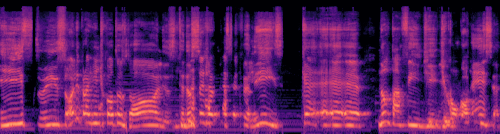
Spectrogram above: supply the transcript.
Isso, isso. Olhe pra gente com outros olhos, entendeu? Você já quer ser feliz, quer, é, é, é, não tá afim de, de concorrência?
